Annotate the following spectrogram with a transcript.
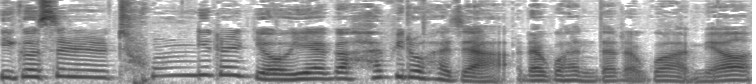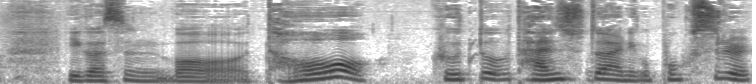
이것을 총리를 여야가 합의로 하자라고 한다라고 하면 이것은 뭐 더 그것도 단수도 아니고 복수를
